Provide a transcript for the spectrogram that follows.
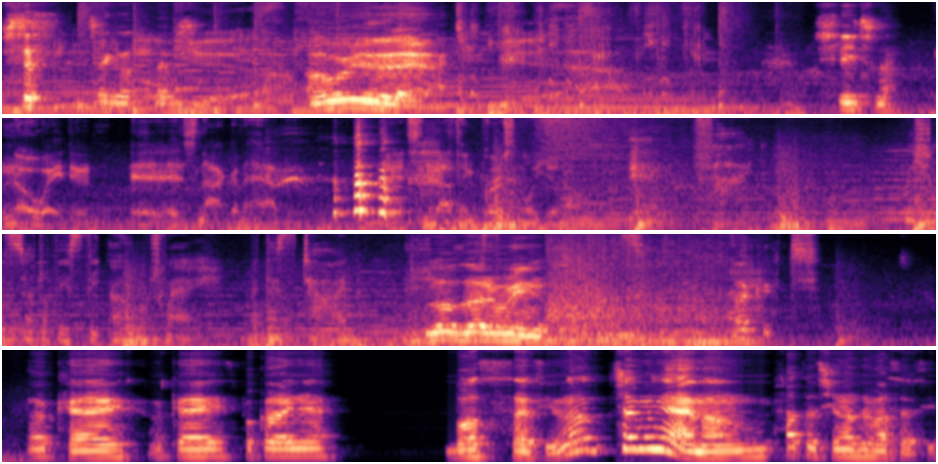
Czego chcesz? Oh yeah. Śliczne. No way, dude. It's not gonna happen. it's nothing personal, you know. Fine. We shall settle this the old way. But this time... Loser wins. Okay. That. Okej, okej, spokojnie. Boss sesji. No czemu nie, no. Facet się nazywa sesji.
